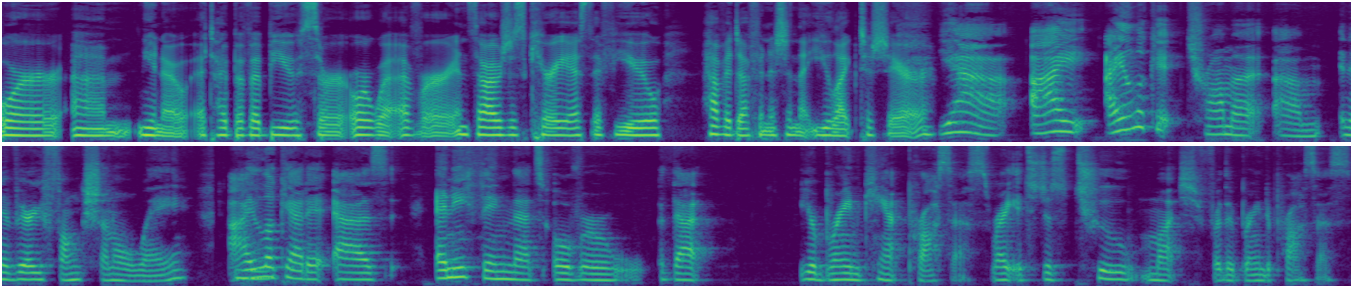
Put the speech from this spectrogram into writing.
or um, you know a type of abuse or or whatever and so i was just curious if you have a definition that you like to share yeah i i look at trauma um, in a very functional way mm-hmm. i look at it as anything that's over that your brain can't process, right? It's just too much for the brain to process.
